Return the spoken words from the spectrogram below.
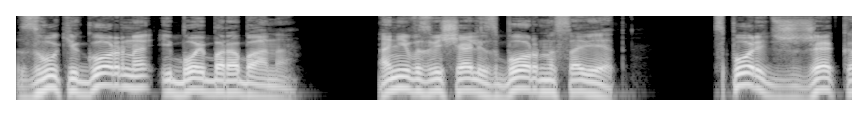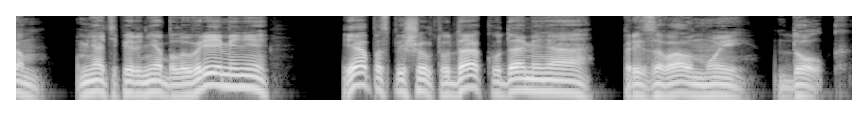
звуки горна и бой барабана. Они возвещали сбор на совет. Спорить с Джеком у меня теперь не было времени. Я поспешил туда, куда меня призывал мой долг.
